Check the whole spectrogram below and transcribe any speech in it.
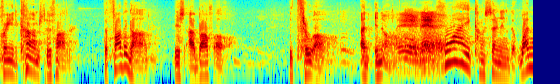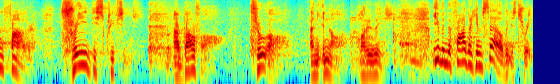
when it comes to the Father. The Father God is above all, is through all, and in all. Amen. Why concerning the one Father, three descriptions above all, through all, and in all? What is this? Even the Father Himself is three.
